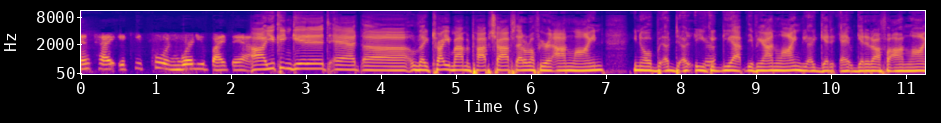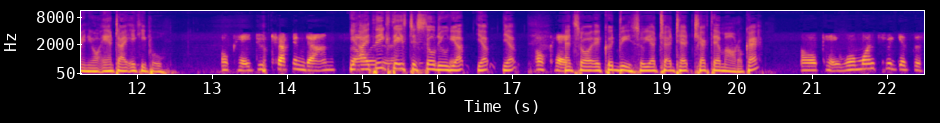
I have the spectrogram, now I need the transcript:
Anti icky poo, and where do you buy that? Uh, you can get it at uh, like try your mom and pop shops. I don't know if you're online. You know, but, uh, you could yeah. If you're online, uh, get it uh, get it off of online. You know, anti icky poo. okay. Do Chuck and Don? Yeah, I think they st- still do. Yep, yep, yep. Okay. And so it could be. So yeah, t- t- check them out. Okay. Okay. Well, once we get this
